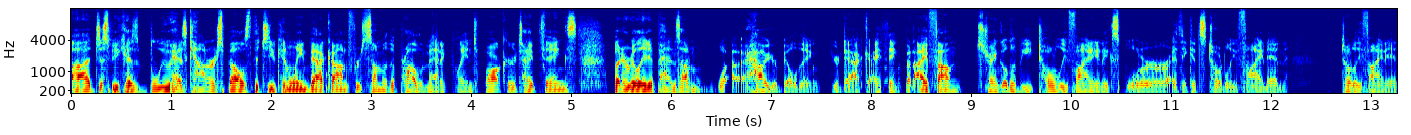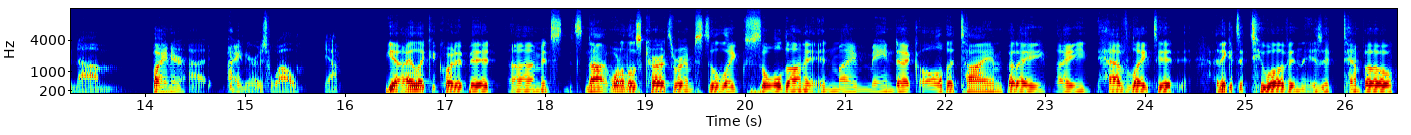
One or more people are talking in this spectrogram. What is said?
uh, just because blue has counter spells that you can lean back on for some of the problematic planeswalker type things. But it really depends on wh- how you're building your deck. I think. But I found Strangle to be totally fine in Explorer. I think it's totally fine in totally fine in um, Pioneer. uh, Pioneer as well. Yeah. Yeah, I like it quite a bit. Um, it's it's not one of those cards where I'm still like sold on it in my main deck all the time, but I I have liked it. I think it's a two of in the Izzet tempo,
